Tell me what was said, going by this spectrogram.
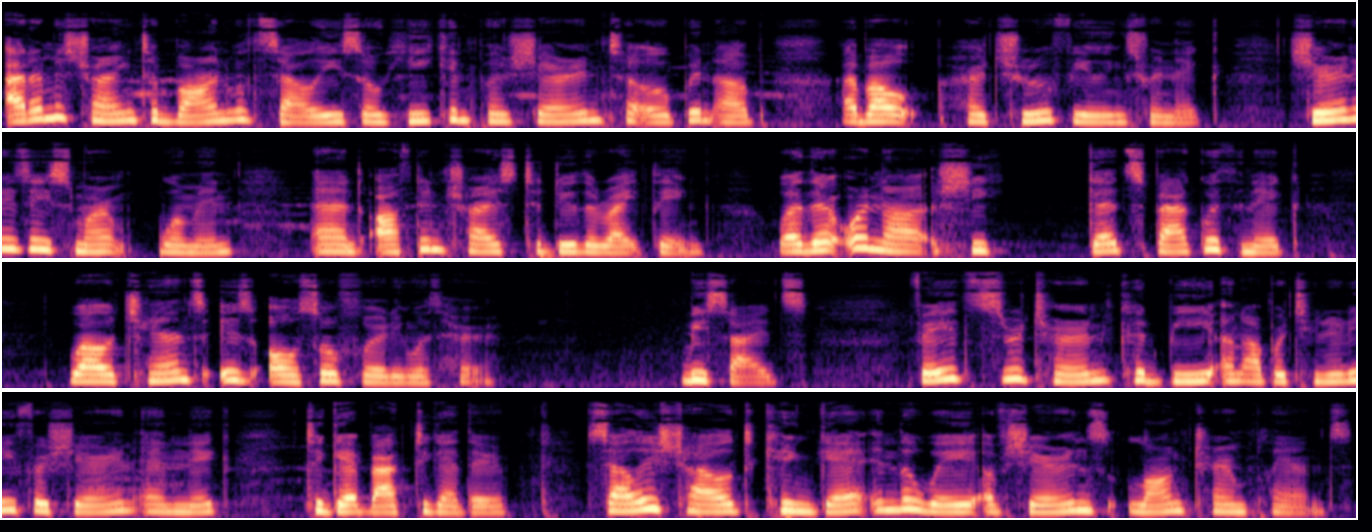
Adam is trying to bond with Sally so he can push Sharon to open up about her true feelings for Nick. Sharon is a smart woman and often tries to do the right thing, whether or not she gets back with Nick, while Chance is also flirting with her. Besides, Faith's return could be an opportunity for Sharon and Nick to get back together. Sally's child can get in the way of Sharon's long term plans.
